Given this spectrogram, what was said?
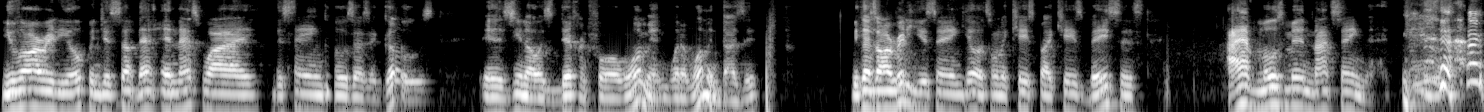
You've already opened yourself that, and that's why the saying goes as it goes. Is you know it's different for a woman when a woman does it, because already you're saying, yo, it's on a case by case basis. I have most men not saying that. I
